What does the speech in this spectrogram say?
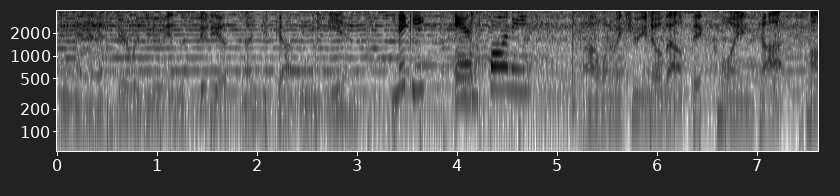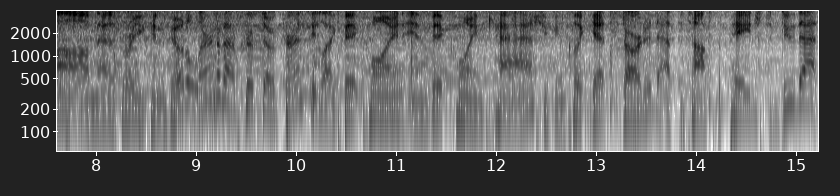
And here with you in the studio tonight, you've got me, Ian, Nikki, and Bonnie. I uh, want to make sure you know about Bitcoin.com. That is where you can go to learn about cryptocurrency like Bitcoin and Bitcoin Cash. You can click Get Started at the top of the page to do that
